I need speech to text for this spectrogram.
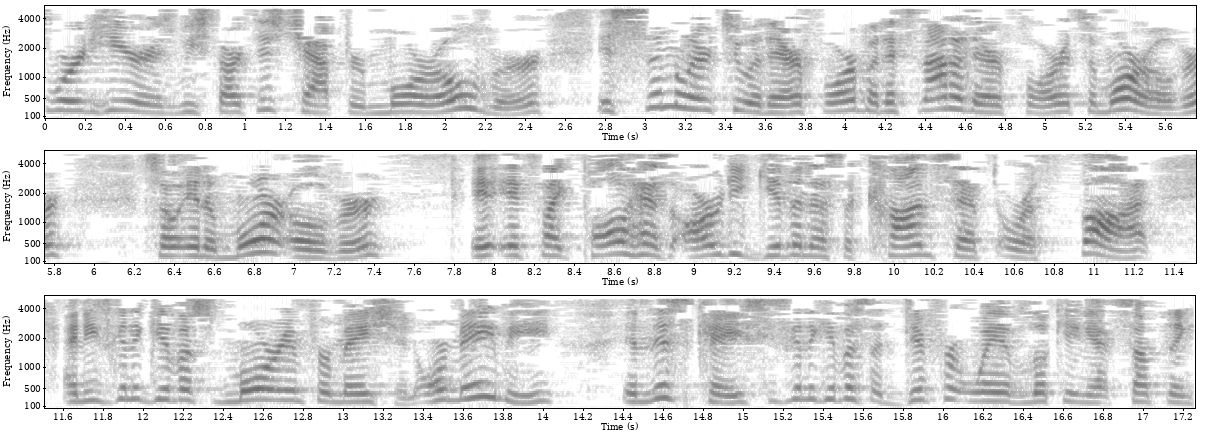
word here, as we start this chapter, moreover, is similar to a therefore, but it's not a therefore, it's a moreover. So, in a moreover, it's like Paul has already given us a concept or a thought, and he's going to give us more information. Or maybe, in this case, he's going to give us a different way of looking at something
